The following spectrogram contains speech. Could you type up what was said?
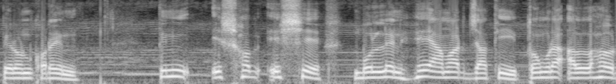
প্রেরণ করেন। তিনি এসব এসে বললেন, হে আমার জাতি, তোমরা আল্লাহর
